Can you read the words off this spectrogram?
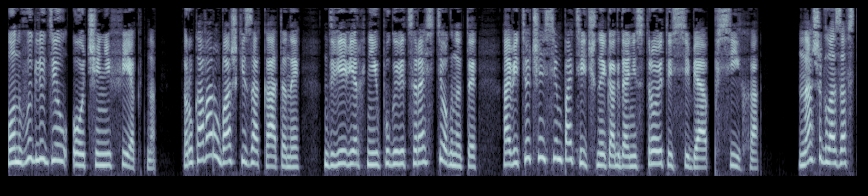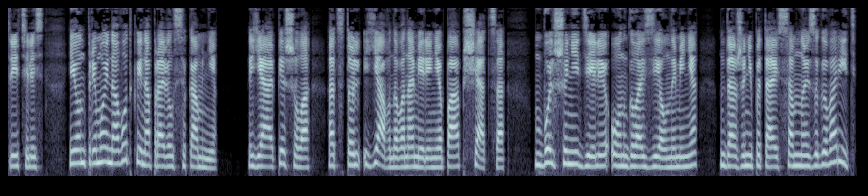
он выглядел очень эффектно. Рукава рубашки закатаны, две верхние пуговицы расстегнуты, а ведь очень симпатичный, когда не строит из себя психа. Наши глаза встретились, и он прямой наводкой направился ко мне. Я опешила от столь явного намерения пообщаться. Больше недели он глазел на меня, даже не пытаясь со мной заговорить,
